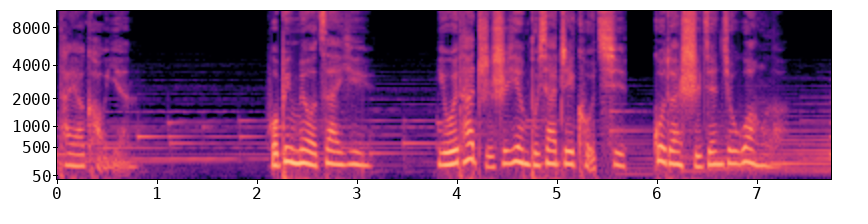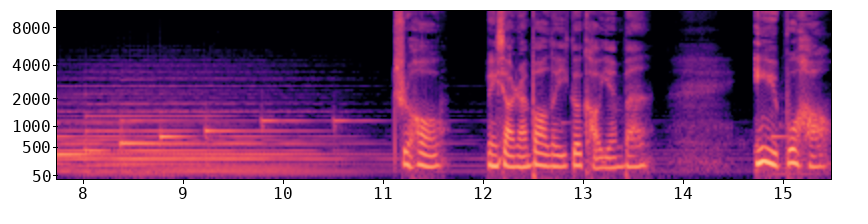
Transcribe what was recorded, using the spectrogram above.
他要考研。”我并没有在意，以为他只是咽不下这口气，过段时间就忘了。之后，林小然报了一个考研班，英语不好，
